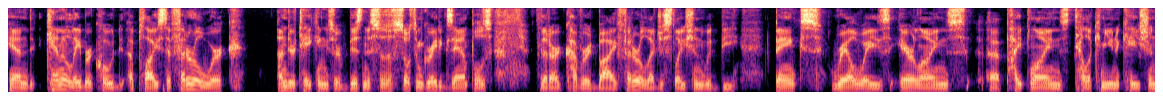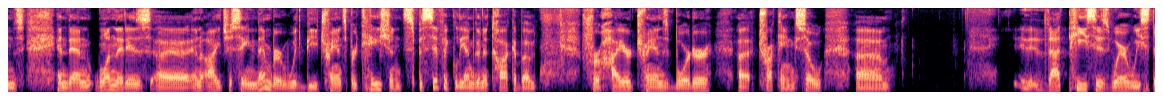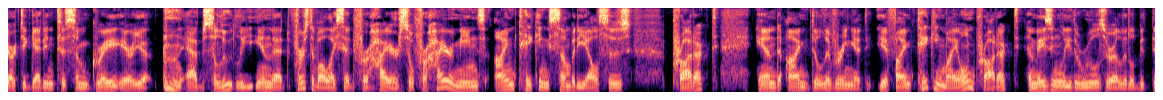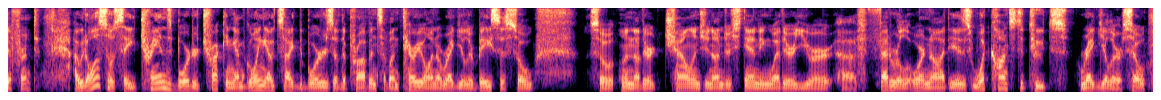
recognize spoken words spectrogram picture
and Canada Labour Code applies to federal work undertakings or businesses. So, some great examples that are covered by federal legislation would be banks, railways, airlines, uh, pipelines, telecommunications. And then one that is uh, an IHSA member would be transportation. Specifically, I'm going to talk about for hire transborder uh, trucking. So, um, that piece is where we start to get into some gray area absolutely in that first of all i said for hire. So for hire means i'm taking somebody else's product and i'm delivering it. If i'm taking my own product amazingly the rules are a little bit different. I would also say transborder trucking. I'm going outside the borders of the province of ontario on a regular basis. So so, another challenge in understanding whether you're uh, federal or not is what constitutes regular. So,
